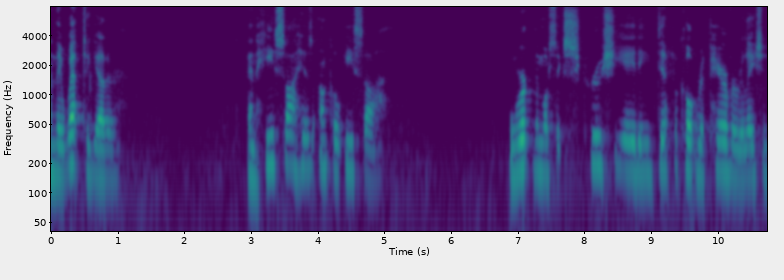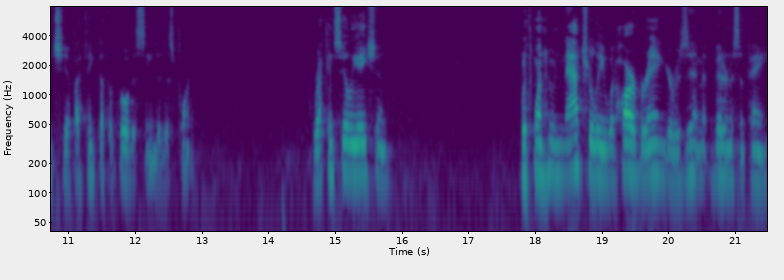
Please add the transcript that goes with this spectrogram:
And they wept together. And he saw his uncle Esau work the most excruciating, difficult repair of a relationship I think that the world has seen to this point. Reconciliation with one who naturally would harbor anger, resentment, bitterness, and pain.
